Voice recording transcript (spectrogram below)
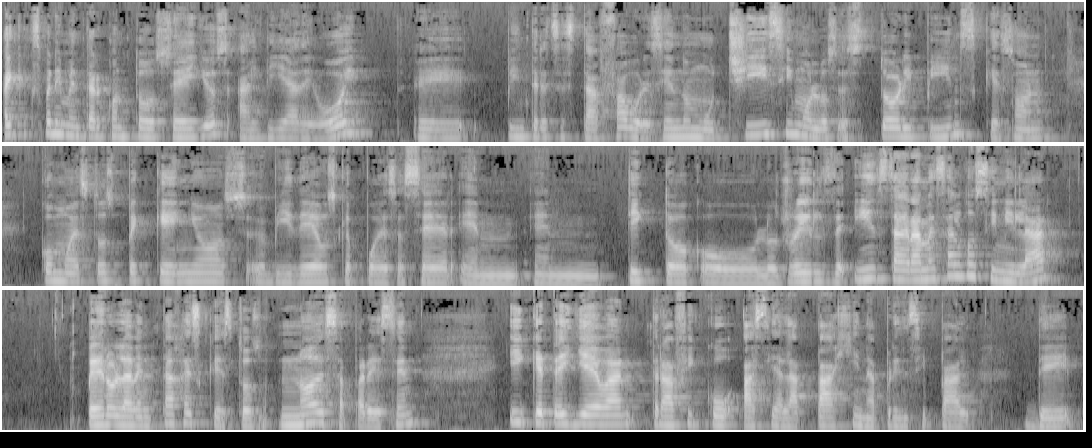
hay que experimentar con todos ellos al día de hoy. Eh, Pinterest está favoreciendo muchísimo los story pins, que son como estos pequeños eh, videos que puedes hacer en, en, TikTok o los reels de Instagram. Es algo similar, pero la ventaja es que estos no desaparecen y que te llevan tráfico hacia la página principal de,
